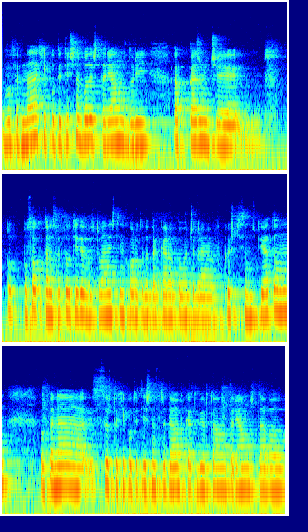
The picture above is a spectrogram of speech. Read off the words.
в една хипотетична бъдеща реалност, дори ако кажем, че посоката на света отиде в това наистина хората да прекарват повече време вкъщи самостоятелно, в една също хипотетична среда, в която виртуалната реалност става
